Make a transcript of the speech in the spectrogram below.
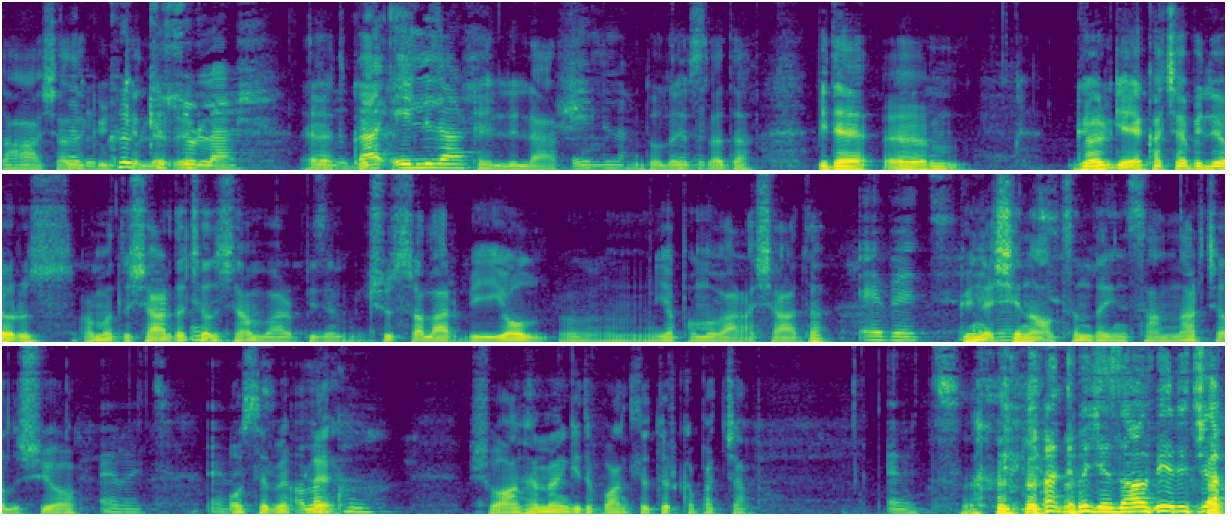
daha aşağıdaki Tabii ülkeleri. 40 küsürler. Evet, Tabii, daha 40 küsür. 50'ler. 50'ler. 50'ler, Dolayısıyla da bir de e, gölgeye kaçabiliyoruz ama dışarıda çalışan var. Bizim şu sıralar bir yol e, yapımı var aşağıda. Evet. Güneşin evet, altında insanlar çalışıyor. Evet. evet. O sebeple Allah şu an hemen gidip vantilatörü kapatacağım. Evet. Kendime ceza vereceğim.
